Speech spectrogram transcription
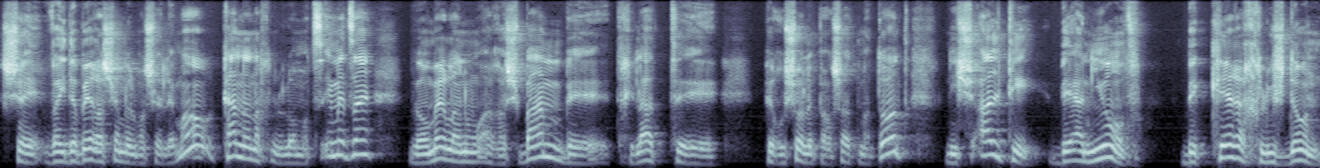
שוידבר השם אל משה לאמור כאן אנחנו לא מוצאים את זה ואומר לנו הרשב"ם בתחילת אה, פירושו לפרשת מטות נשאלתי באניוב בקרח לושדון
